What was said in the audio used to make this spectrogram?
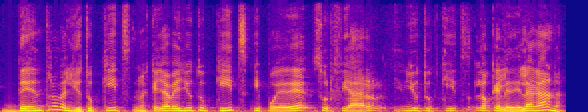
dentro del YouTube Kids. No es que ella ve YouTube Kids y puede surfear YouTube Kids lo que le dé la gana.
